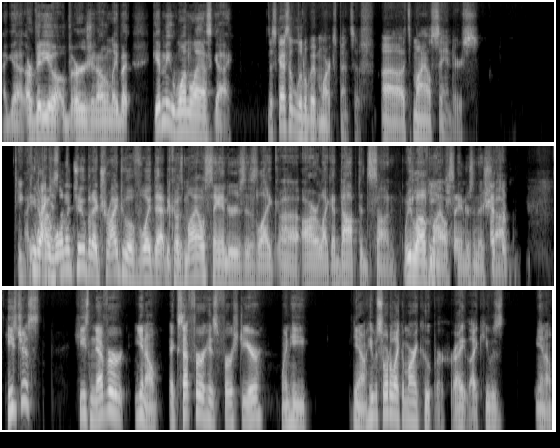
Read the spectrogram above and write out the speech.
I guess, or video version only. But give me one last guy. This guy's a little bit more expensive. Uh, it's Miles Sanders. You know, I, just- wanted to, but I tried to avoid that because Miles Sanders is like uh, our like adopted son. We love He- Miles Sanders in this shop. what- he's just he's never you know except for his first year when he you know he was sort of like Amari Cooper right like he was you know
